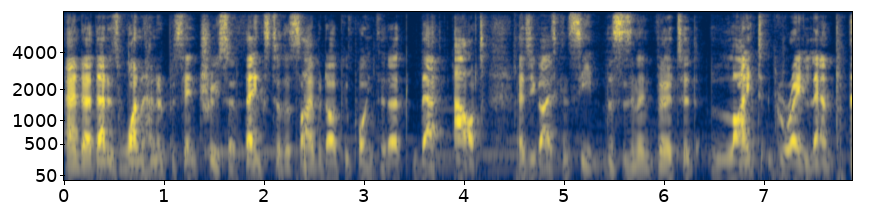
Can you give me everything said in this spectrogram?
And uh, that is 100% true. So thanks to the cyberdog who pointed that out. As you guys can see, this is an inverted light gray lamp.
